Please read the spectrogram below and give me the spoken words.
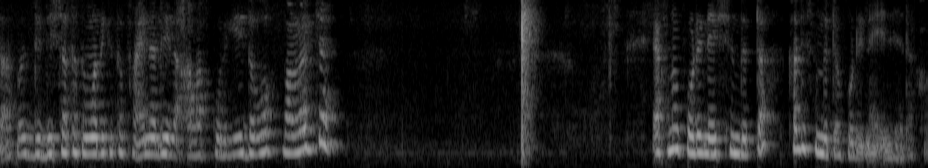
তারপর দিদির সাথে তোমাদেরকে তো ফাইনালি আলাপ করিয়েই দেবো। ভালো লাগছে? এখনও পড়ি নেই সিঁদুরটা খালি সিঁদুরটা পড়ি নেই, এই যে দেখো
